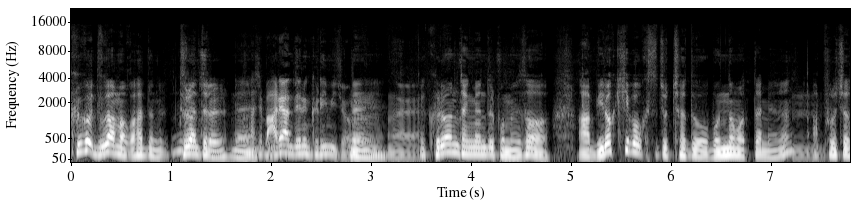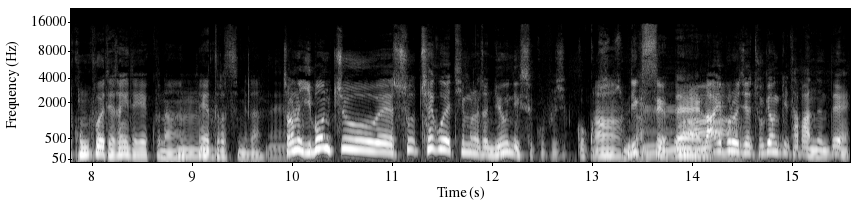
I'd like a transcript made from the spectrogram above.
그거 누가 막아 하든을 듀란트를. 네. 사실 말이 안 되는 그림이죠. 네. 네. 그런 장면들 보면서 아 밀워키 벅스조차도 못 넘었다면 음. 앞으로 진짜 공포의 대상이 되겠구나 음. 생각이 들었습니다. 네. 저는 이번 주에 수, 최고의 팀은 전 뉴욕 닉스 꼽고 싶- 아, 싶습니다. 닉스. 음. 네, 아. 라이브로 이제 두 경기 다 봤는데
